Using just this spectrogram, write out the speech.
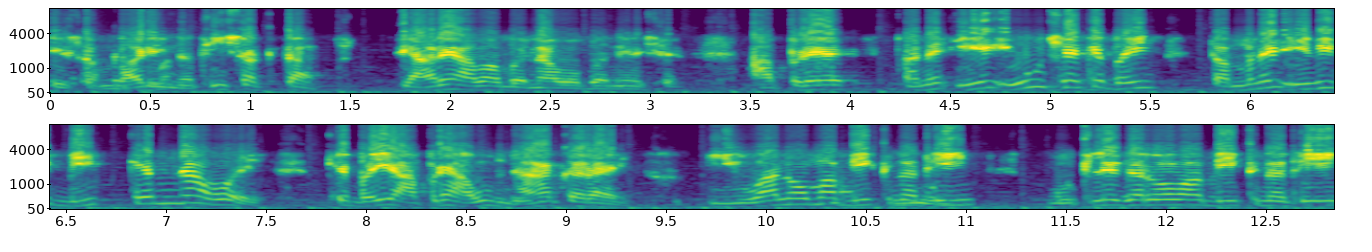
એ સંભાળી નથી શકતા, ત્યારે આવા બનાવો બને છે. આપણે, અને એ એવું છે કે ભાઈ, તમને એવી બીક કેમ ના હોય કે ભાઈ આપણે આવું ના કરાય. યુવાનોમાં બીક નથી, બુટલેગરોમાં બીક નથી,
